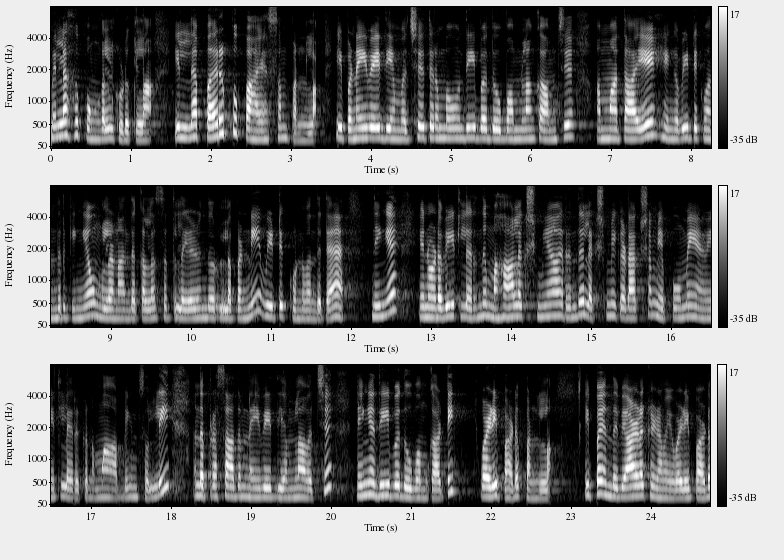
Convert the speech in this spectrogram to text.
மிளகு பொங்கல் கொடுக்கலாம். இல்லை பருப்பு பாயசம் பண்ணலாம். இப்போ நெய்வேத்தியம் வச்சு திரும்பவும் தீப தூபம்லாம் காமிச்சு அம்மா தாயே எங்கள் வீட்டுக்கு வந்திருக்கீங்க. உங்களை நான் இந்த கலசத்தில் எழுந்தருள பண்ணி வீட்டுக்கு கொண்டு வந்துட்டேன். நீங்கள் என்னோடய வீட்டில் இருந்து மகாலட்சுமியாக இருந்து லக்ஷ்மி கடாட்சம் எப்போவுமே என் வீட்டில் இருக்கணுமா அப்படின்னு சொல்லி அந்த பிரசாதம் நைவேத்தியம்லாம் வச்சு நீங்கள் தீப தூபம் காட்டி வழிபாடு பண்ணலாம். இப்போ இந்த வியாழக்கிழமை வழிபாடு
